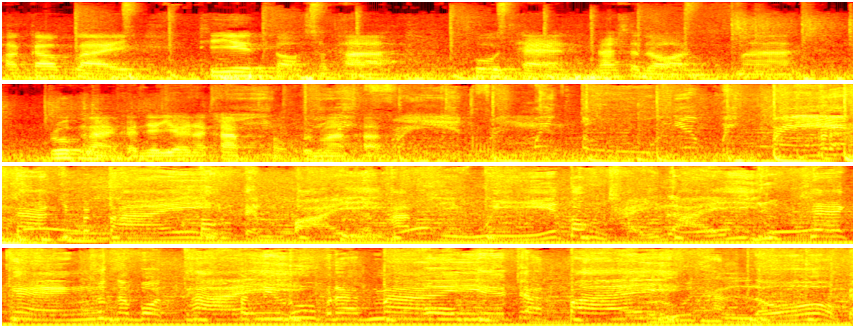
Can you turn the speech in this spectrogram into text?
พรรคก้าวไกล ที่ยื่นต่อสภาผู้แทนราษฎรมา ร่วมงานกันเยอะๆนะครับ ขอบคุณมากครับต้องไฉไหลหยุดแช่แข็งชนบทไทยปฏิรูปรัฐใหม่โอเคจัดไป รู้ทันโลกแบ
